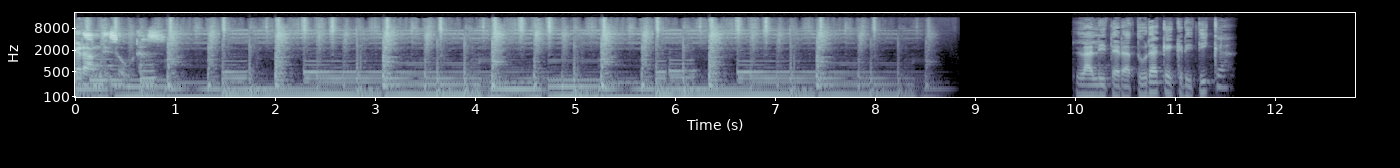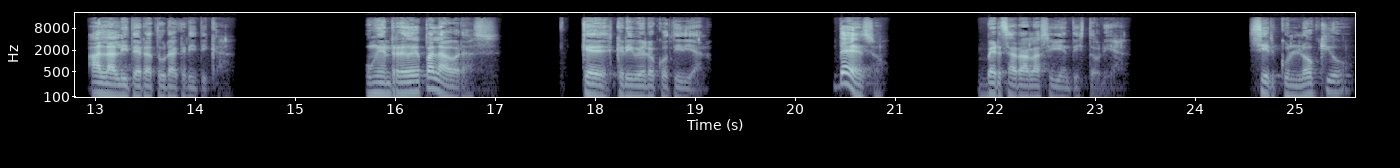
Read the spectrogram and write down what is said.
grandes obras. La literatura que critica a la literatura crítica. Un enredo de palabras que describe lo cotidiano. De eso versará la siguiente historia. Circunloquio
